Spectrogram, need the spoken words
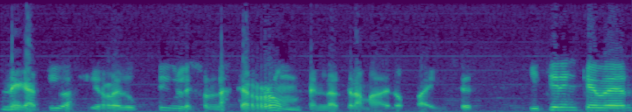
negativas irreductibles son las que rompen la trama de los países y tienen que ver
